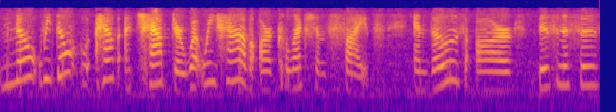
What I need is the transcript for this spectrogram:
No, we don't have a chapter. What we have are collection sites, and those are businesses,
